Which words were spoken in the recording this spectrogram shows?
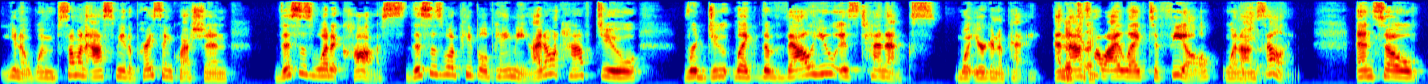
you know, when someone asks me the pricing question, this is what it costs. This is what people pay me. I don't have to reduce, like the value is 10x what you're going to pay. And that's, that's right. how I like to feel when that's I'm right. selling. And so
